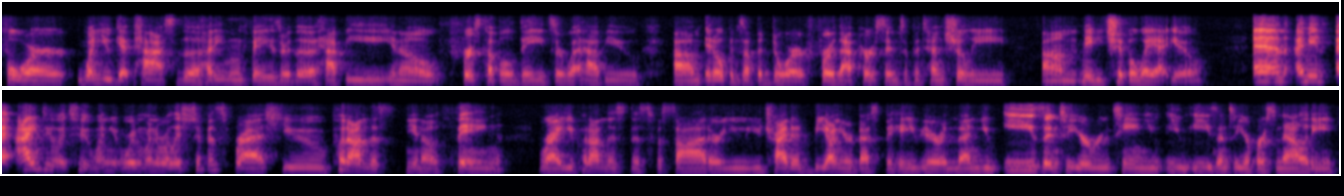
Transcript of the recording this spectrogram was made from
for when you get past the honeymoon phase or the happy you know first couple of dates or what have you um, it opens up a door for that person to potentially um, maybe chip away at you and I mean, I, I, do it too. When you when, when a relationship is fresh, you put on this, you know, thing, right? You put on this this facade, or you you try to be on your best behavior, and then you ease into your routine. You you ease into your personality,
